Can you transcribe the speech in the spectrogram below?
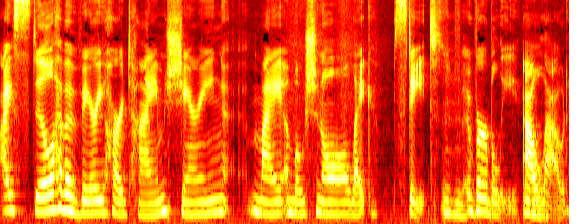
I still have a very hard time sharing my emotional like state mm-hmm. verbally mm-hmm. out loud.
